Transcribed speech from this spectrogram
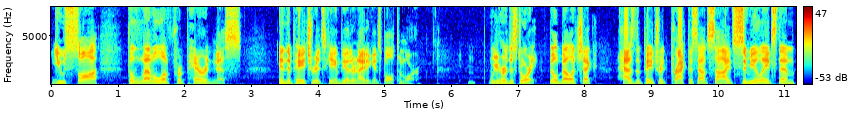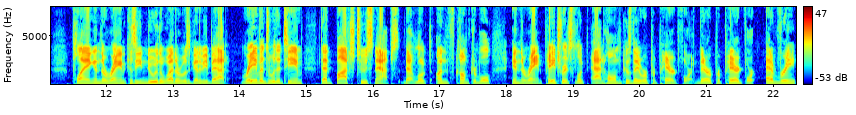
You saw the level of preparedness in the Patriots game the other night against Baltimore. We heard the story. Bill Belichick has the Patriots practice outside, simulates them playing in the rain because he knew the weather was going to be bad. Ravens were the team that botched two snaps, that looked uncomfortable in the rain. Patriots looked at home because they were prepared for it. They were prepared for every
